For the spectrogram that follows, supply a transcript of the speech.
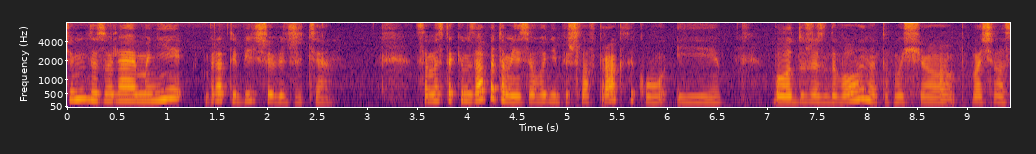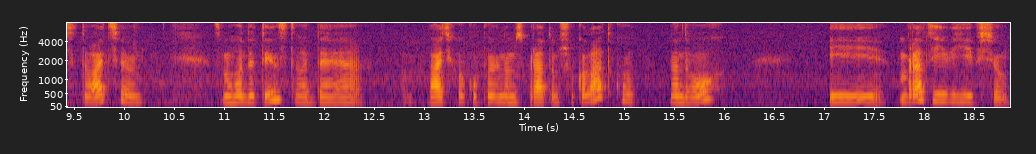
що не дозволяє мені брати більше від життя. Саме з таким запитом я сьогодні пішла в практику і була дуже здивована, тому що побачила ситуацію з мого дитинства, де батько купив нам з братом шоколадку на двох, і брат з'їв її всю.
